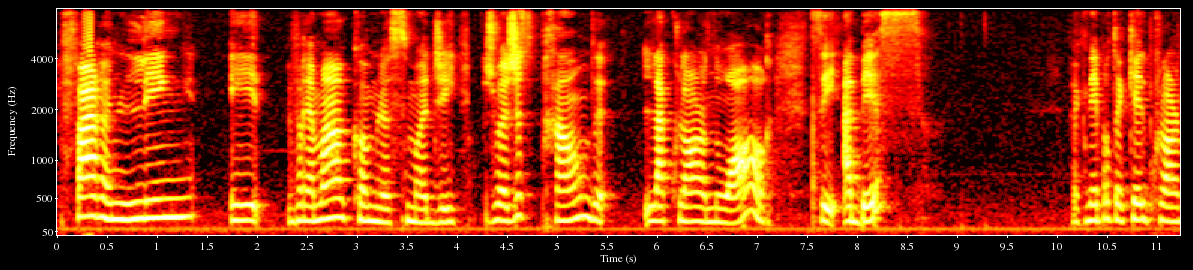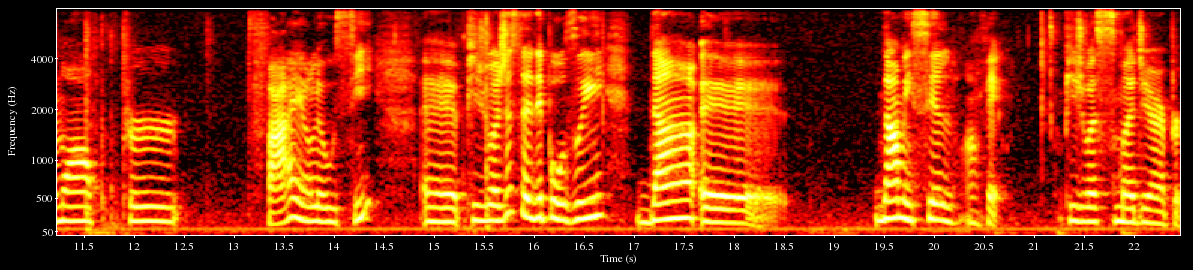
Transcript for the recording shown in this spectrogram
faire une ligne et vraiment comme le smudger. Je vais juste prendre la couleur noire c'est Abyss. Fait que n'importe quelle couleur noire peut faire là aussi. Euh, puis je vais juste le déposer dans, euh, dans mes cils en fait. Puis je vais smudger un peu.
